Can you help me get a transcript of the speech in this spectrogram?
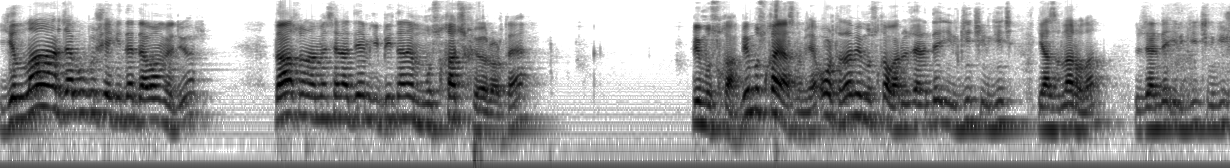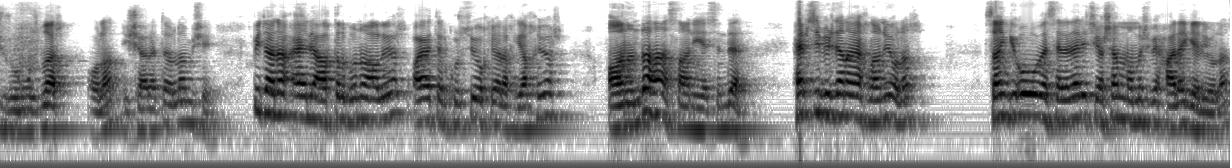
Yıllarca bu bu şekilde devam ediyor. Daha sonra mesela diyelim ki bir tane muska çıkıyor ortaya. Bir muska. Bir muska yazılmış. Yani ortada bir muska var. Üzerinde ilginç ilginç yazılar olan, üzerinde ilginç ilginç rumuzlar olan, işaretler olan bir şey. Bir tane ehli akıl bunu alıyor, ayet-el kursi okuyarak yakıyor. Anında ha saniyesinde. Hepsi birden ayaklanıyorlar. Sanki o meseleler hiç yaşanmamış bir hale geliyorlar.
